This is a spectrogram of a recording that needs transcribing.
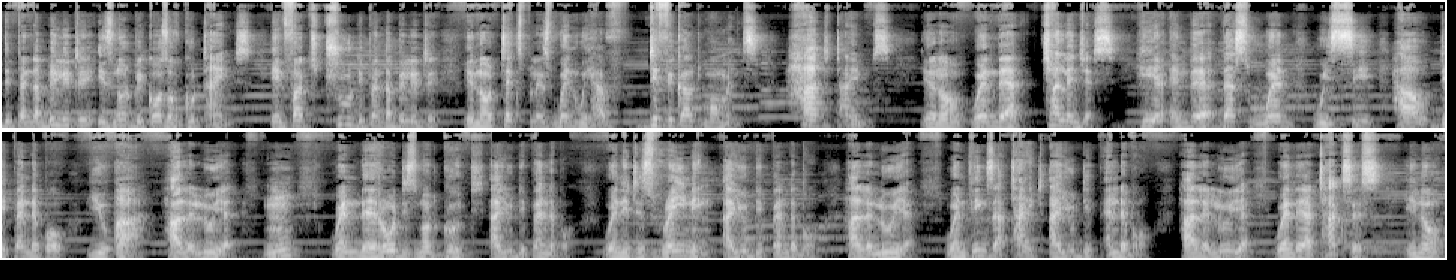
dependability is not because of good times. In fact true dependability you know takes place when we have difficult moments hard times you know when there are challenges here and there. That's when we see how dependable you are. Hallelujah. Mm? when the road is not good are you dependable? When it is raining are you dependable? Hallelujah. When things are tight are you dependable? Hallelujah. When there are taxes you know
